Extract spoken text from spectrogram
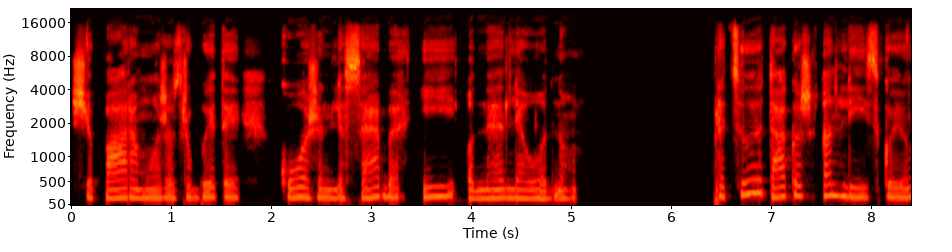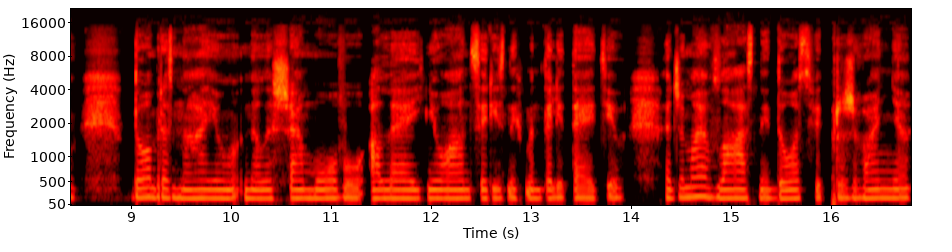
що пара може зробити кожен для себе і одне для одного. Працюю також англійською, добре знаю не лише мову, але й нюанси різних менталітетів, адже маю власний досвід проживання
